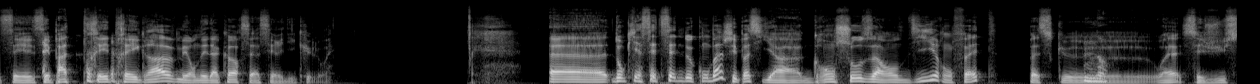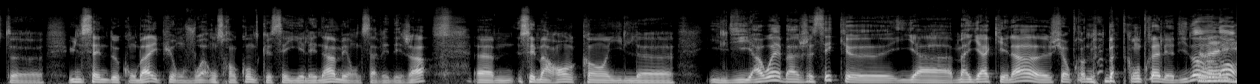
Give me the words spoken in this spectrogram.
c'est pas très très grave, mais on est d'accord, c'est assez ridicule, ouais. Euh, donc il y a cette scène de combat. Je sais pas s'il y a grand chose à en dire en fait, parce que euh, ouais, c'est juste euh, une scène de combat et puis on voit, on se rend compte que c'est Yelena, mais on le savait déjà. c'est marrant quand il il dit ah ouais bah je sais que il y a Maya qui est là, je suis en train de me battre contre elle. Et elle dit non non non,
